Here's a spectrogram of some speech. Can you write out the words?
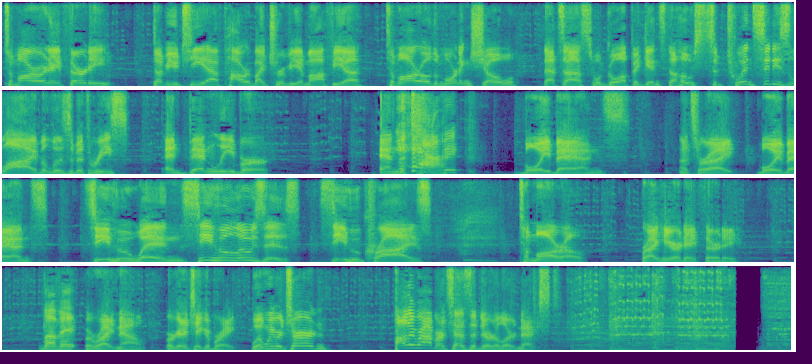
Tomorrow at eight thirty, WTF powered by Trivia Mafia. Tomorrow, the morning show. That's us. We'll go up against the hosts of Twin Cities Live, Elizabeth Ries and Ben Leber. And the Yeah. topic: boy bands. That's right, boy bands. See who wins. See who loses. See who cries. Tomorrow, right here at eight thirty. Love it. But right now, we're going to take a break. When we return, Holly Roberts has the Dirt Alert next.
